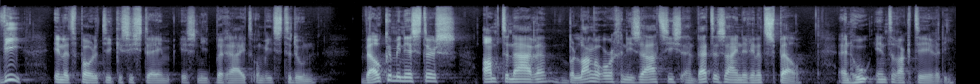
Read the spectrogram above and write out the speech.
Wie in het politieke systeem is niet bereid om iets te doen? Welke ministers, ambtenaren, belangenorganisaties en wetten zijn er in het spel? En hoe interacteren die?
